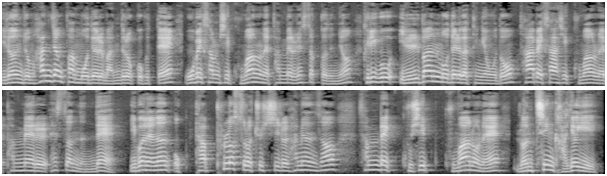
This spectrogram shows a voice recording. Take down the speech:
이런 좀 한정판 모델을 만들었고 그때 539만원에 판매를 했었거든요. 그리고 일반 모델 같은 경우도 449만원에 판매를 했었는데 이번에는 옥타 플러스로 출시를 하면서 399만원에 런칭 가격이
